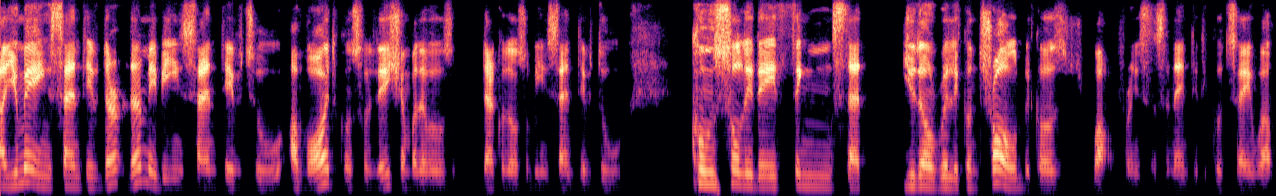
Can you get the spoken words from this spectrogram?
uh, you may incentive there. There may be incentive to avoid consolidation, but there was there could also be incentive to consolidate things that you don't really control because, well, for instance, an entity could say, well,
